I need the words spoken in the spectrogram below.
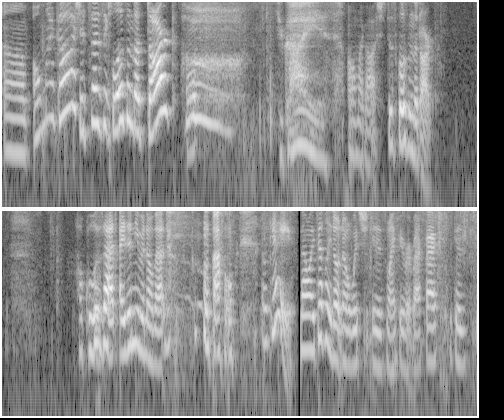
Um, oh my gosh, it says it glows in the dark. you guys, oh my gosh, this glows in the dark. How cool is that? I didn't even know that. wow. Okay. Now I definitely don't know which is my favorite backpack because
